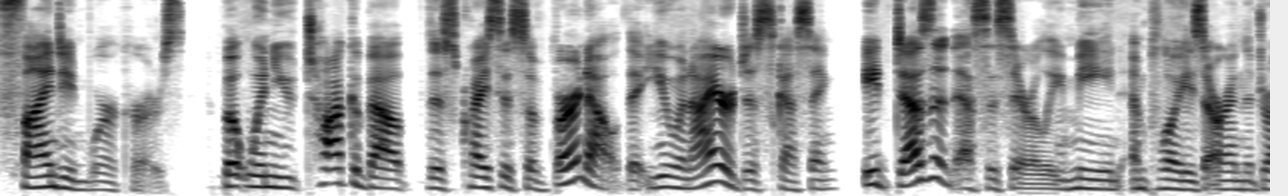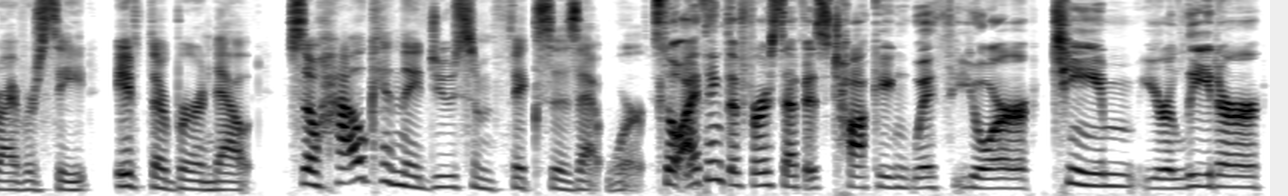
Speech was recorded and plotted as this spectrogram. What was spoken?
finding workers. But when you talk about this crisis of burnout that you and I are discussing, it doesn't necessarily mean employees are in the driver's seat if they're burned out. So, how can they do some fixes at work? So, I think the first step is talking with your team, your leader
